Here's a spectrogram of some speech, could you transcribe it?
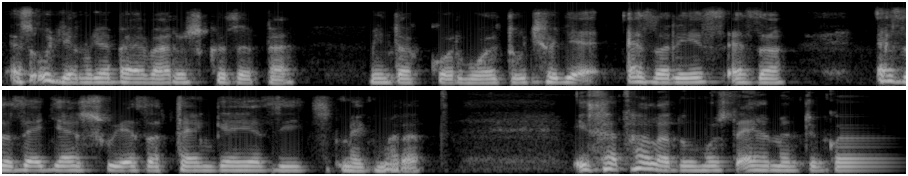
ez ugyanúgy a belváros közepe, mint akkor volt, úgyhogy ez a rész, ez, a, ez az egyensúly, ez a tengely, ez így megmaradt. És hát haladunk, most elmentünk a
